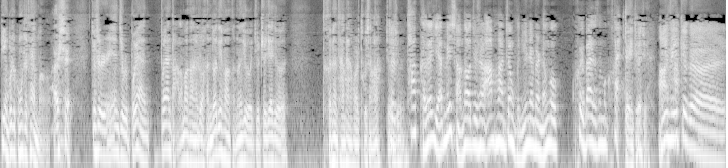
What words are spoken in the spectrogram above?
并不是攻势太猛，而是就是人家就是不愿不愿打了嘛。刚才说很多地方可能就就直接就。和平谈判或者投降了，就就是他可能也没想到，就是阿富汗政府军这边能够溃败的这么快。对对对，啊因为这个，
